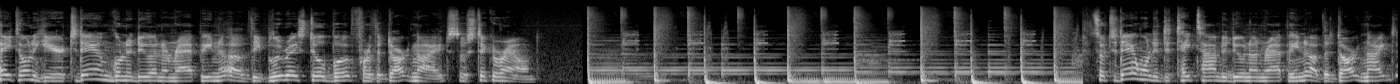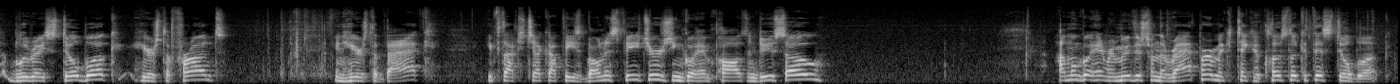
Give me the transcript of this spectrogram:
Hey, Tony here. Today I'm going to do an unwrapping of the Blu-ray Steelbook for The Dark Knight, so stick around. So today I wanted to take time to do an unwrapping of the Dark Knight Blu-ray Steelbook. Here's the front, and here's the back. If you'd like to check out these bonus features, you can go ahead and pause and do so. I'm going to go ahead and remove this from the wrapper and take a close look at this Steelbook.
